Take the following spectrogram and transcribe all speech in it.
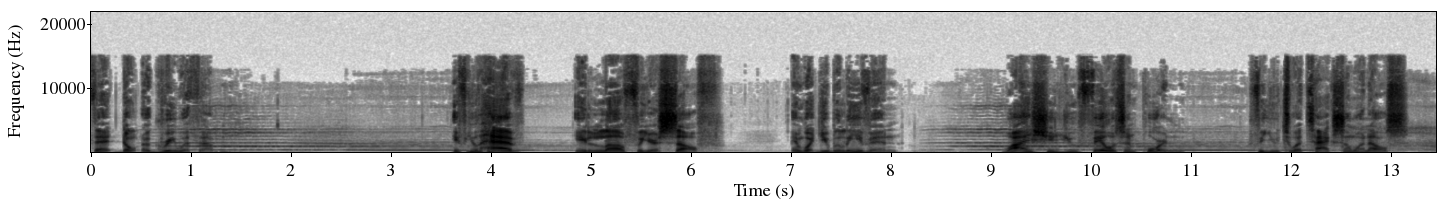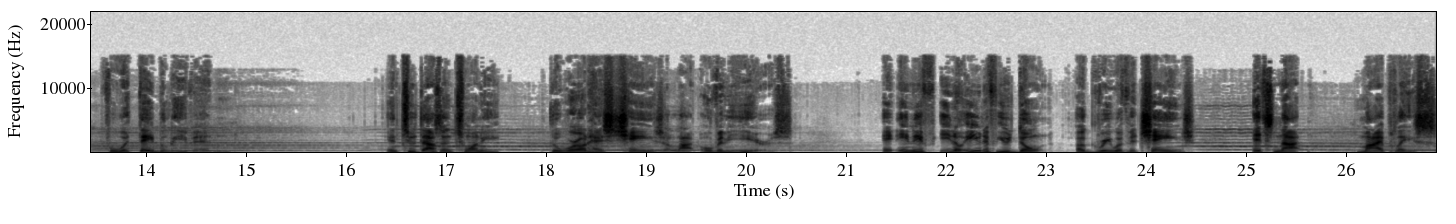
that don't agree with them if you have a love for yourself and what you believe in, why should you feel it's important for you to attack someone else for what they believe in? In 2020, the world has changed a lot over the years. And even if you know, even if you don't agree with the change, it's not my place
